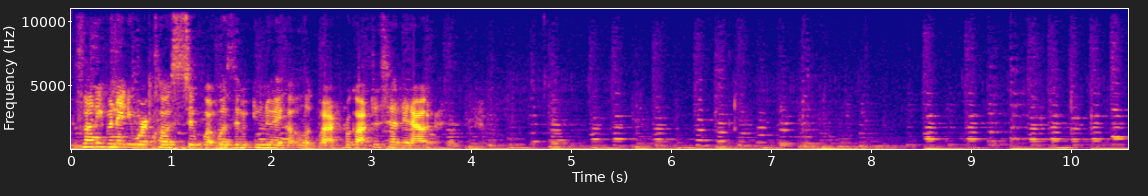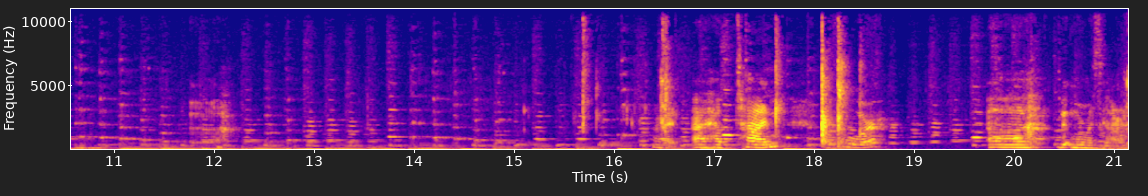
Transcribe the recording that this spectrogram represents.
It's not even anywhere close to what was in the makeup look, but I forgot to set it out. Time for uh, a bit more mascara.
